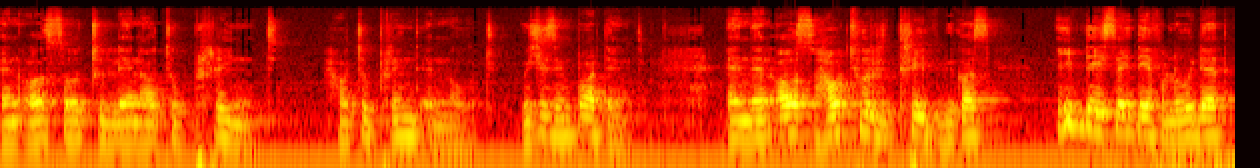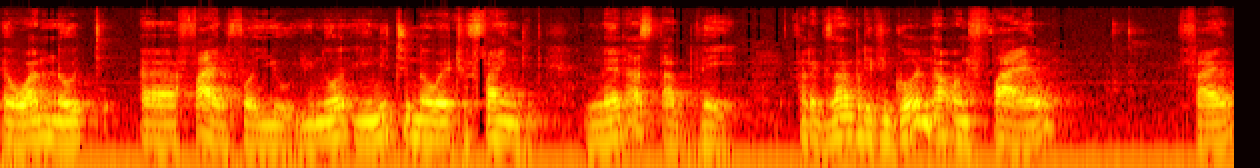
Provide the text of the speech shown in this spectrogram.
and also to learn how to print, how to print a note, which is important. And then also how to retrieve, because if they say they've loaded a OneNote uh, file for you, you know you need to know where to find it. Let us start there. For example, if you go now on File, File,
